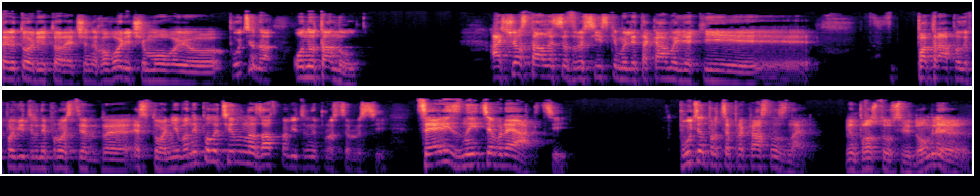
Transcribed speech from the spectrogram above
територію Туреччини, говорячи мовою Путіна, он утонув. А що сталося з російськими літаками, які потрапили в повітряний простір е, Естонії? Вони полетіли назад в повітряний простір Росії. Це різниця в реакції. Путін про це прекрасно знає. Він просто усвідомлює,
